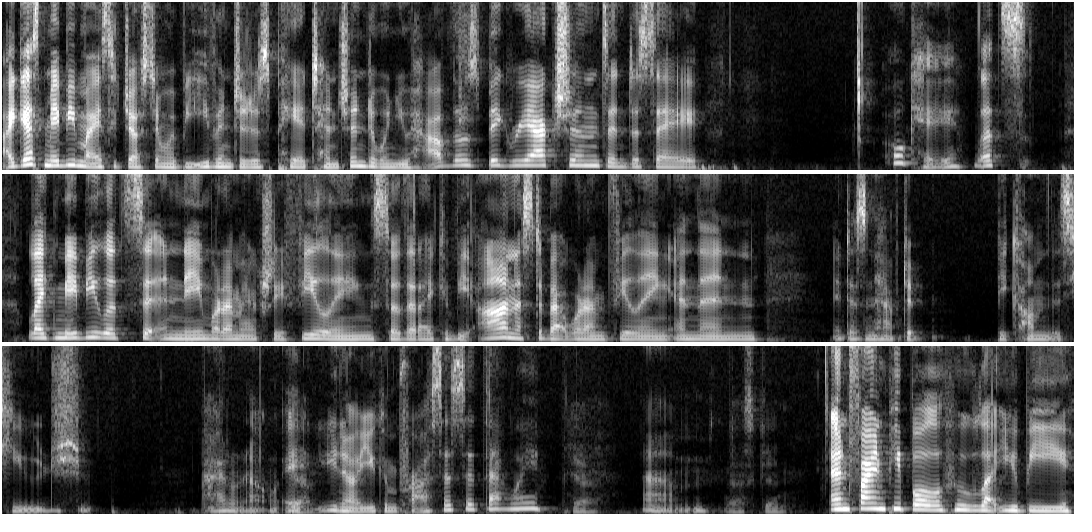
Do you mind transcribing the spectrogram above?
I guess maybe my suggestion would be even to just pay attention to when you have those big reactions and to say, okay, let's like maybe let's sit and name what I'm actually feeling so that I can be honest about what I'm feeling and then it doesn't have to become this huge I don't know. It, Yeah. You know, you can process it that way. Yeah, Um, that's good. and find people who let you be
